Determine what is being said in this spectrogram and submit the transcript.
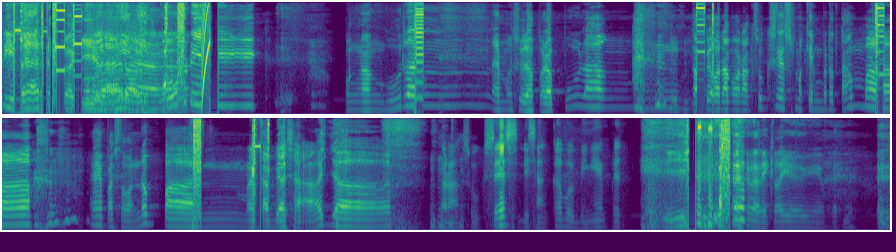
dilarang. dilarang mudik. mudik pengangguran emang sudah pada pulang tapi orang-orang sukses makin bertambah. Eh pas tahun depan mereka biasa aja. Orang sukses disangka babi ngepet. Iya, balik lagi ngepet. Deh.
